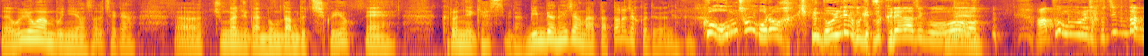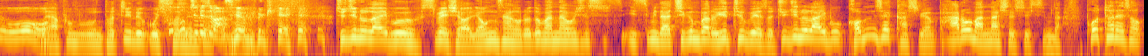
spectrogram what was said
네, 훌륭한 분이어서 제가 어, 중간 중간 농담도 치고요. 네, 그런 얘기 했습니다. 민변 회장 나왔다 떨어졌거든. 그거 엄청 뭐라고 하기는 놀리고 계속 그래가지고. 네. 아픈 부분을 자꾸 찌른다고. 네, 아픈 부분 더 찌르고 싶었는데. 찌르지 마세요, 그렇게. 주진우 라이브 스페셜 영상으로도 만나보실 수 있습니다. 지금 바로 유튜브에서 주진우 라이브 검색하시면 바로 만나실 수 있습니다. 포털에서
